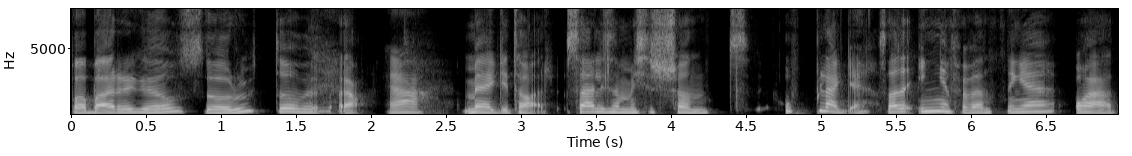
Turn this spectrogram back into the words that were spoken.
på berget og står utover ja, ja. Med gitar. Så jeg har liksom ikke skjønt opplegget. Så jeg hadde ingen forventninger. Og jeg,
